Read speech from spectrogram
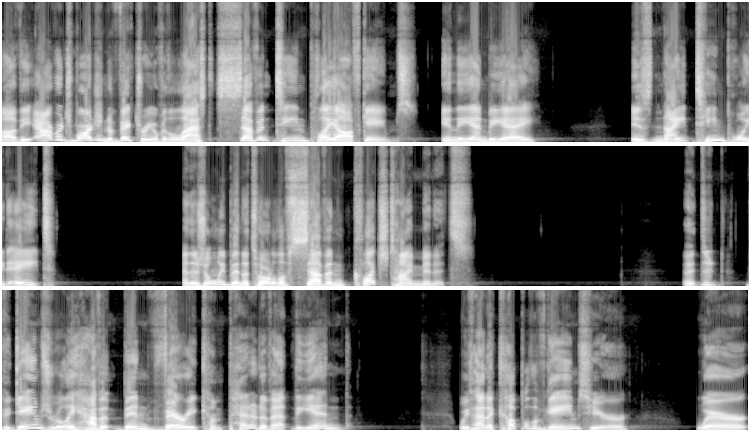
Uh, the average margin of victory over the last 17 playoff games in the NBA is 19.8 and there's only been a total of seven clutch time minutes. It, the games really haven't been very competitive at the end. We've had a couple of games here where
